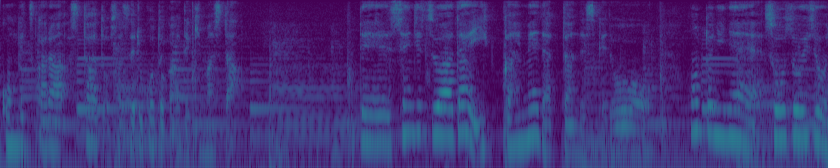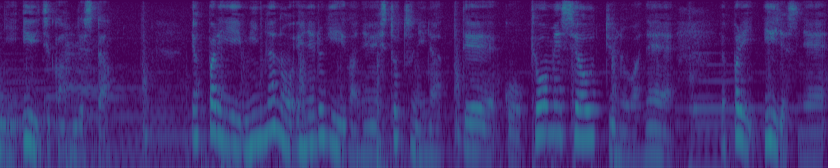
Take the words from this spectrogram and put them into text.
今月からスタートさせることができました。で先日は第1回目だったんですけど本当にね想像以上にいい時間でした。やっぱりみんなのエネルギーがね一つになってこう共鳴し合うっていうのはねやっぱりいいですね。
